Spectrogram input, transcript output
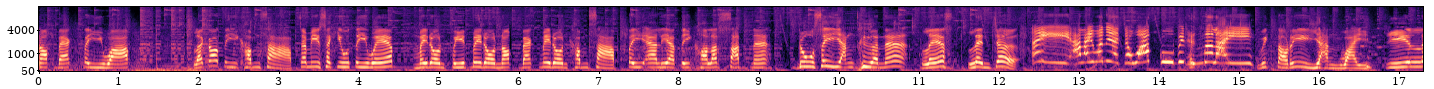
น็อกแบ็กตีวาร์ปแล้วก็ตีคำสาบจะมีสกิลตีเวฟไม่โดนฟีดไม่โดนน็อกแบ็กไม่โดนคำสาบตีแอเรียตีคอรัสซัตนะ ดูสิยังเถื่อนนะเลสเลนเจอร์ไออะไรวะเนี่ย จะวาร์ปกูไปถึงเมื่อไหร่วิกตอรี่ยังไวกีเล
